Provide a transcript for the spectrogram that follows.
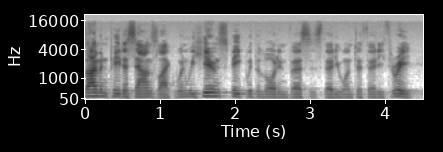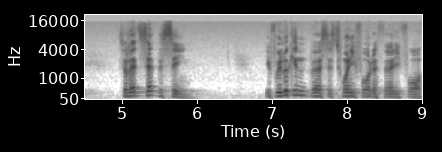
Simon Peter sounds like when we hear him speak with the Lord in verses 31 to 33. So let's set the scene. If we look in verses 24 to 34,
